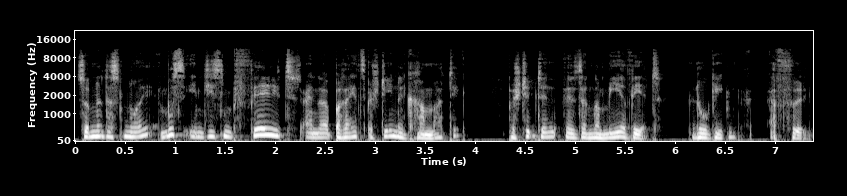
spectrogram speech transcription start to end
sondern das Neue muss in diesem Feld einer bereits bestehenden Grammatik bestimmte, äh, sagen Mehrwertlogiken erfüllen.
